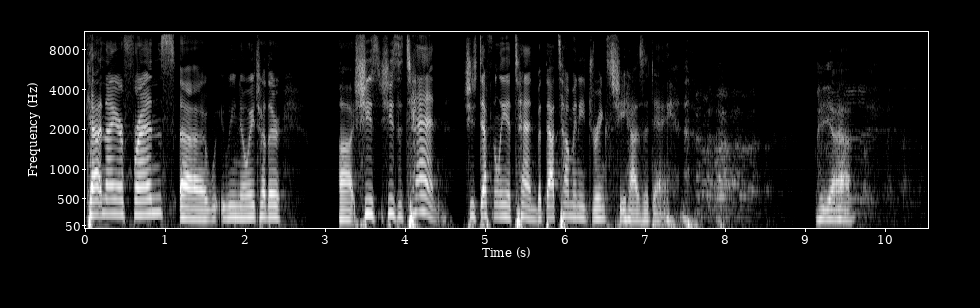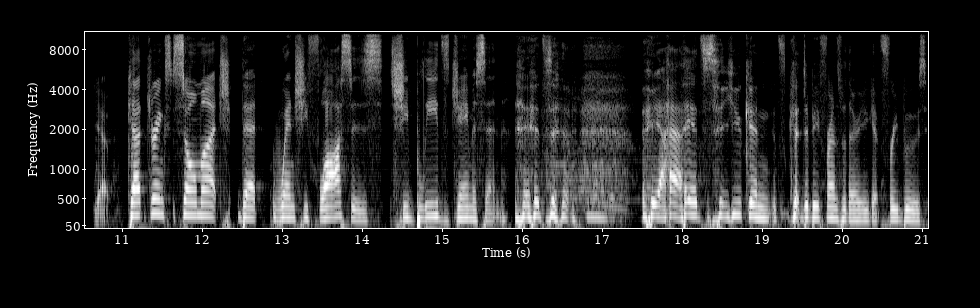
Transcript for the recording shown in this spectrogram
Kat and I are friends. Uh, we, we know each other. Uh, she's she's a ten. She's definitely a ten, but that's how many drinks she has a day. yeah, yeah. Kat drinks so much that when she flosses, she bleeds Jameson. it's yeah, it's you can. It's good to be friends with her. You get free booze.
